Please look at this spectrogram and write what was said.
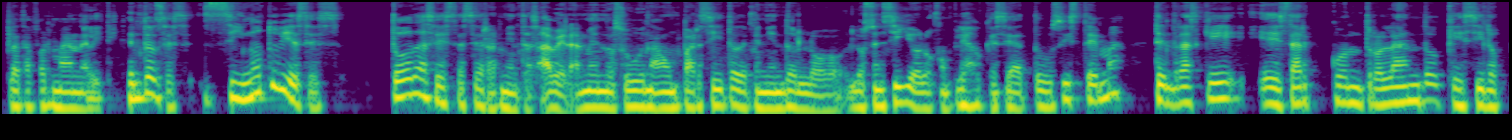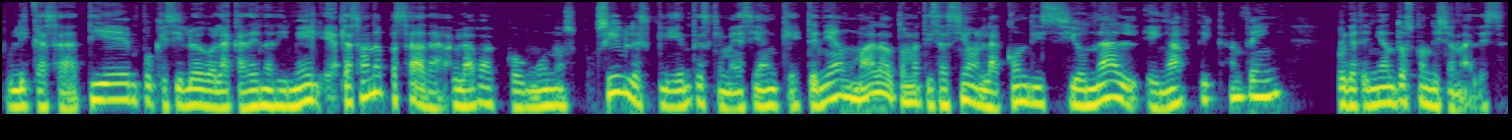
plataforma de Analytics. Entonces, si no tuvieses todas estas herramientas, a ver, al menos una, un parcito, dependiendo lo, lo sencillo o lo complejo que sea tu sistema, tendrás que estar controlando que si lo publicas a tiempo, que si luego la cadena de email. La semana pasada hablaba con unos posibles clientes que me decían que tenían mala automatización, la condicional en Campaign, porque tenían dos condicionales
